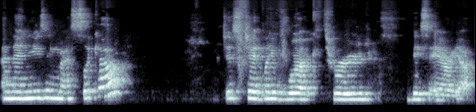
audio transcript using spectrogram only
and then using my slicker, just gently work through this area.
